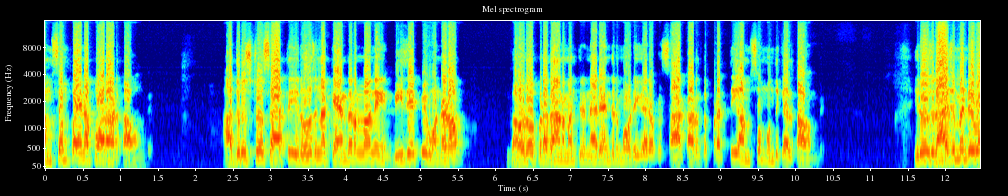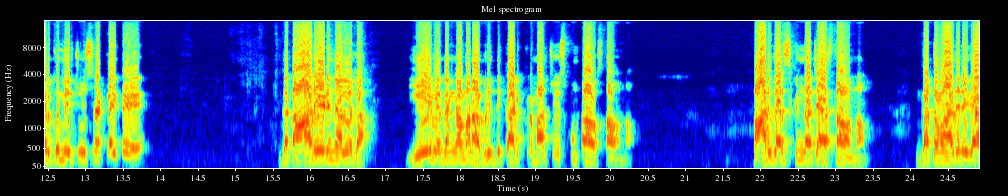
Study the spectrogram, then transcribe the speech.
అంశం పైన పోరాడుతూ ఉంది. అదృష్టవశాత్తు ఈ రోజున కేంద్రంలోని బీజేపీ ఉండడం గౌరవ ప్రధానమంత్రి నరేంద్ర మోడీ గారి ఒక సహకారంతో ప్రతి అంశం ముందుకెళ్తా ఉంది. ఈరోజు రాజమండ్రి వరకు మీరు చూసినట్లయితే గత ఆరేడు నెలలుగా ఏ విధంగా మన అభివృద్ధి కార్యక్రమాలు చేసుకుంటా వస్తా ఉన్నాం. పారదర్శకంగా చేస్తా ఉన్నాం. గత మాదిరిగా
